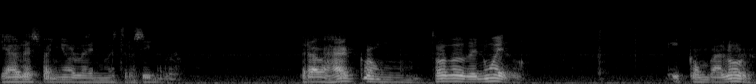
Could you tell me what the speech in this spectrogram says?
de habla española en nuestro sínodo. Trabajar con todo de nuevo y con valor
